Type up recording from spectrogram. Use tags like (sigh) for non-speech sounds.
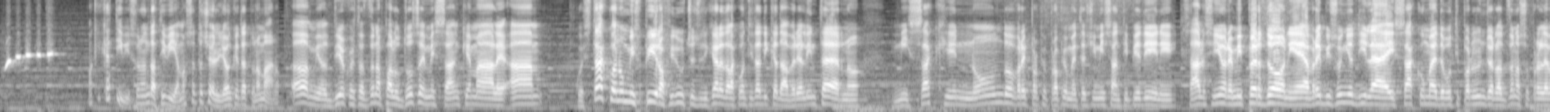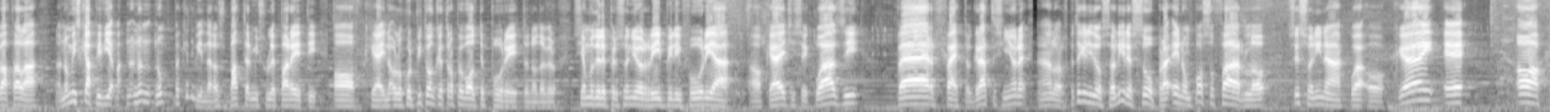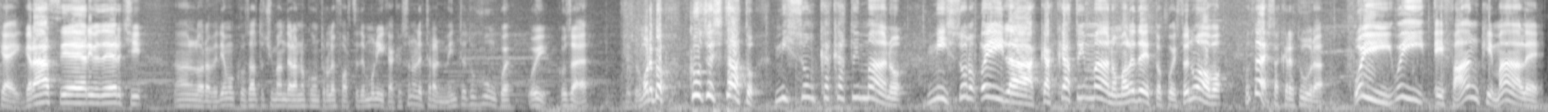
Ma che cattivi, sono andati via. Ma santo cielo, gli ho anche dato una mano. Oh mio Dio, questa zona paludosa è messa anche male. Um... Quest'acqua non mi ispira a fiducia a giudicare dalla quantità di cadaveri all'interno. Mi sa che non dovrei proprio proprio metterci i miei santi piedini. Salve signore, mi perdoni, eh, avrei bisogno di lei. Sa com'è, devo tipo raggiungere la zona sopraelevata là. No, non mi scappi via. Ma no, no, perché devi andare a sbattermi sulle pareti? Ok, no, l'ho colpito anche troppe volte, poretto, no, davvero. Siamo delle persone orribili, furia. Ok, ci sei quasi. Perfetto, grazie signore. Allora, aspetta che gli devo salire sopra e non posso farlo se sono in acqua, ok E... Ok, grazie, arrivederci Allora, vediamo cos'altro ci manderanno contro le forze demonica Che sono letteralmente dovunque. Ui, cos'è? Cos'è stato? Mi son cacato in mano. Mi sono... Ehi là, cacato in mano, maledetto Questo è nuovo. Cos'è sta creatura? Ui, ui, e fa anche male.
